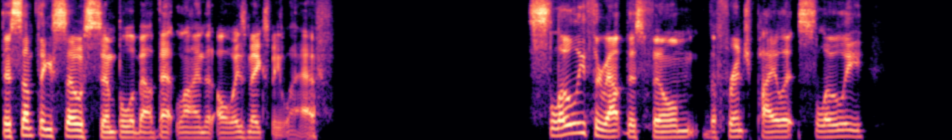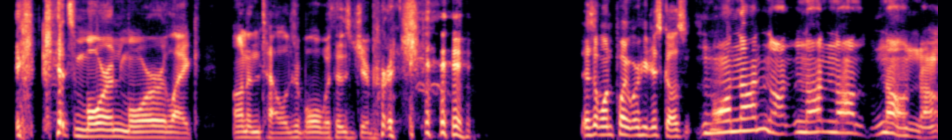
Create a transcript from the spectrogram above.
There's something so simple about that line that always makes me laugh. Slowly throughout this film, the French pilot slowly gets more and more like unintelligible with his gibberish. There's at one point where he just goes, no, no, no, no, no, no, no.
